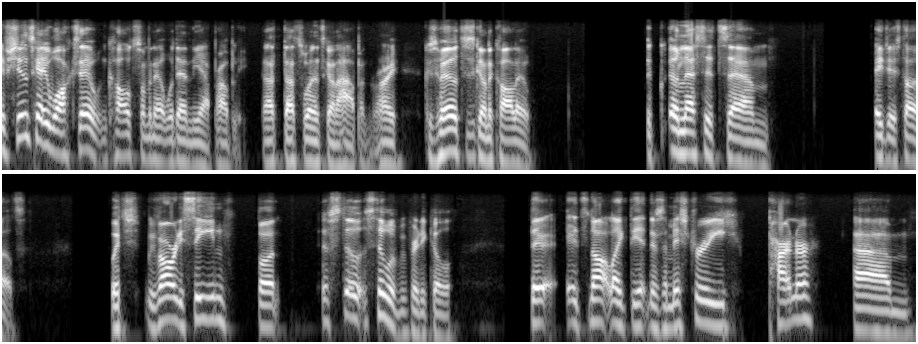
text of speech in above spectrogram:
if Shinsuke walks out and calls someone out? Well, then yeah, probably that that's when it's going to happen, right? Because who else is going to call out? Unless it's um AJ Styles, which we've already seen, but it still still would be pretty cool. There, it's not like the, there's a mystery partner. Um,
